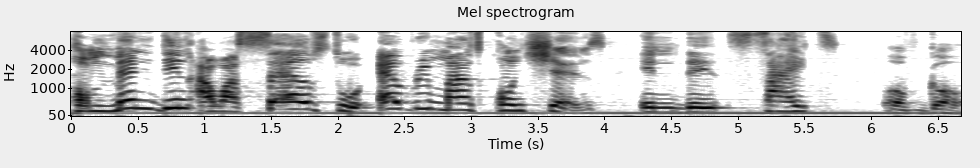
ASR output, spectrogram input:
commending ourselves to every man's conscience in the sight of God.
